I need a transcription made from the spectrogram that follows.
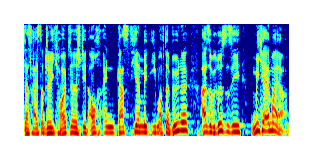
das heißt natürlich, heute steht auch ein Gast hier mit ihm auf der Bühne. Also begrüßen Sie Michael Mayer.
